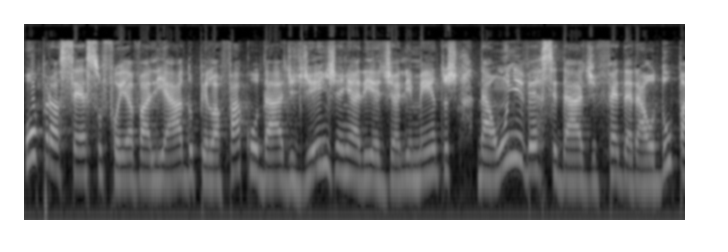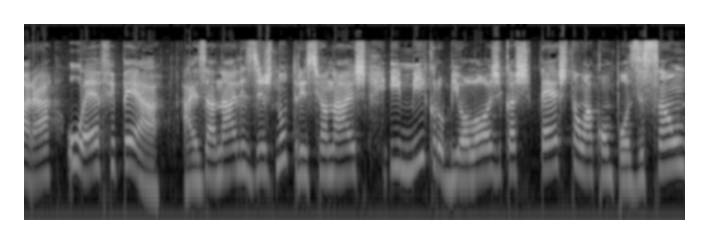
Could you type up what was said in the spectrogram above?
O processo foi avaliado pela Faculdade de Engenharia de Alimentos da Universidade Federal do Pará, UFPA. As análises nutricionais e microbiológicas testam a composição,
